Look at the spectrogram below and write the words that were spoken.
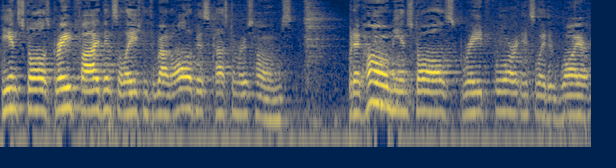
He installs grade 5 insulation throughout all of his customers' homes. But at home, he installs grade 4 insulated wire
